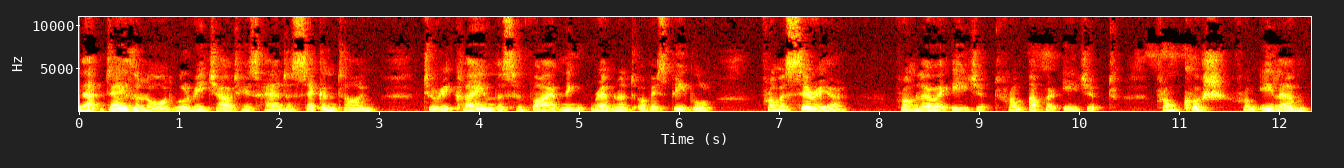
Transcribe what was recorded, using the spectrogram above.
that day the Lord will reach out his hand a second time to reclaim the surviving remnant of his people from Assyria, from Lower Egypt, from Upper Egypt, from Cush, from Elam,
